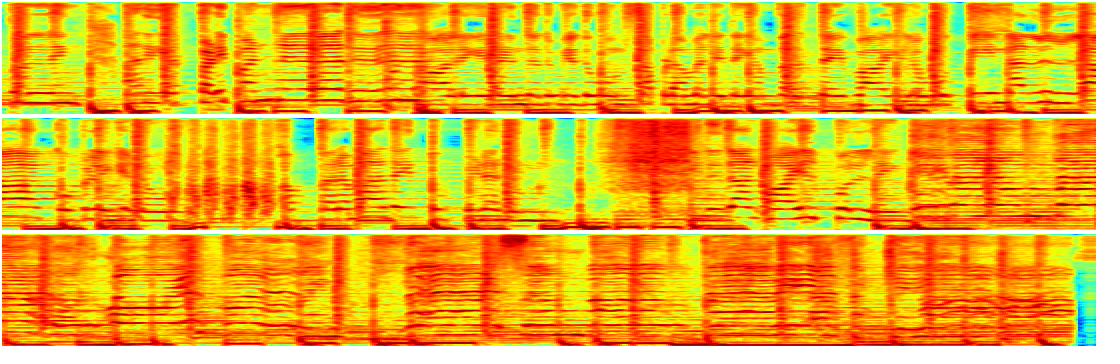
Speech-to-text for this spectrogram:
Oil pulling. அது எப்படி பண்ணுறது? காலை எழுந்ததும் எதுவும் சாப்பிடாமல் இதயம் வளர்த்தை வாயில ஊத்தி நல்லா கொப்பளிக்கணும். அப்புறம் அதை துப்பிடணும். இதுதான் ஆயில் புல்லிங்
